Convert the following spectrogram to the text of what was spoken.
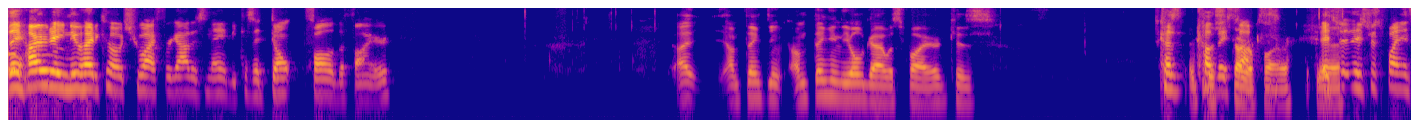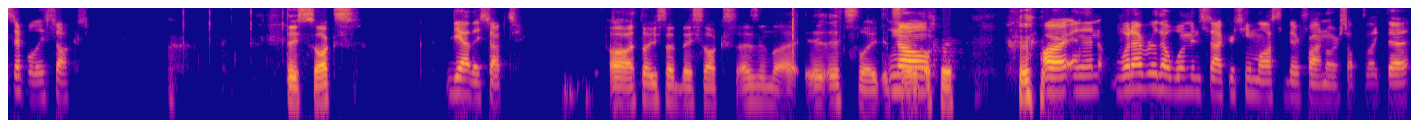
They hired a new head coach who I forgot his name because I don't follow the Fire. I I'm thinking I'm thinking the old guy was fired because Because it's the because they suck. Fire. Yeah, It's it's just plain and simple. They suck. they sucks. Yeah, they sucked. Oh, I thought you said they sucks. As in, uh, it, it's late. It's No. late. Okay. All right, and then whatever the women's soccer team lost in their final or something like that.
